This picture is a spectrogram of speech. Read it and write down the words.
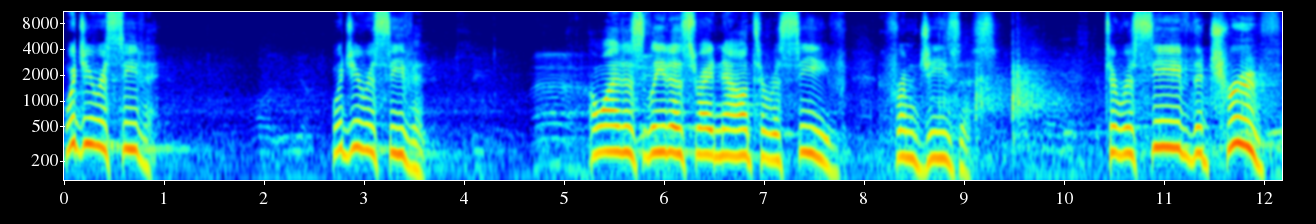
Would you receive it? Would you receive it? I want to just lead us right now to receive from Jesus, to receive the truth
